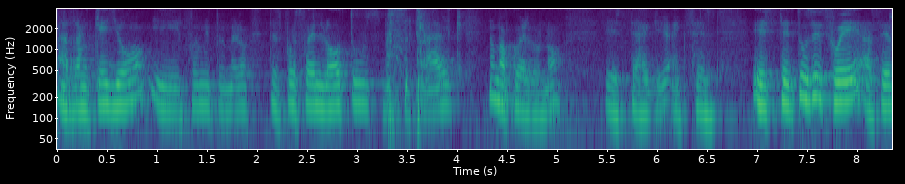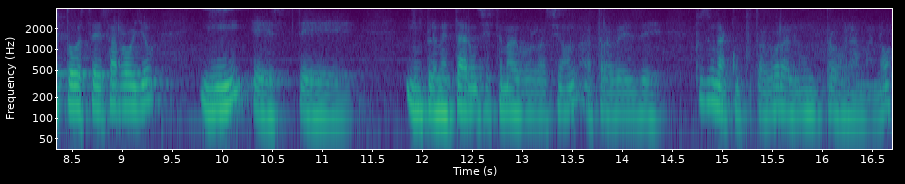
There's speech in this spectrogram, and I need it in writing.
arranqué yo y fue mi primero. Después fue Lotus, Bicicalc, no me acuerdo, ¿no? Este, Excel. Este, entonces fue hacer todo este desarrollo y este, implementar un sistema de evaluación a través de pues, una computadora, de un programa, ¿no?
